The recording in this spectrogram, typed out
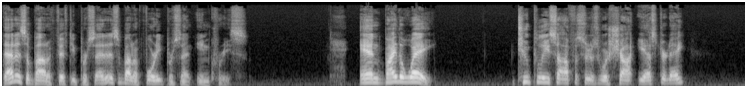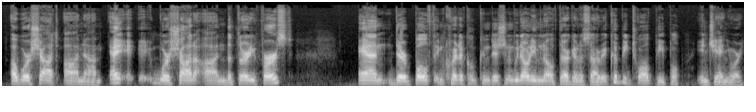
That is about a 50%, it is about a 40% increase. And by the way, two police officers were shot yesterday. Uh, were shot on um, eh, eh, were shot on the 31st and they're both in critical condition. We don't even know if they're going to survive. It could be 12 people in January,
